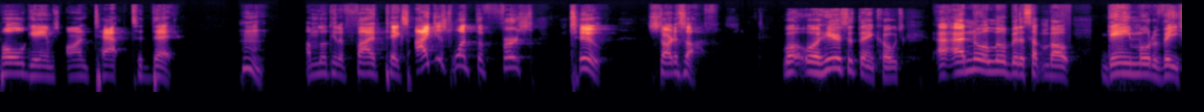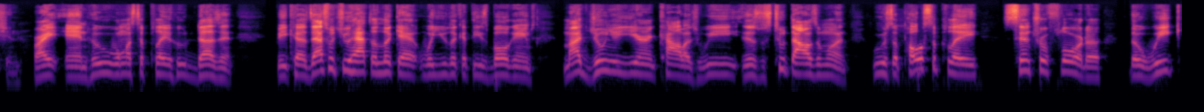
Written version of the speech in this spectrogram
bowl games on tap today. Hmm. I'm looking at five picks. I just want the first two. Start us off. Well, well, here's the thing, Coach. I, I know a little bit of something about game motivation, right? And who wants to play, who doesn't, because that's what you have to look at when you look at these bowl games. My junior year in college, we this was 2001. We were supposed to play Central Florida the week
